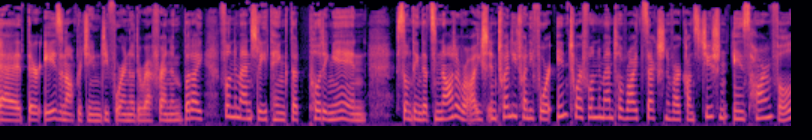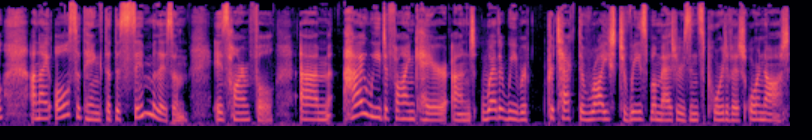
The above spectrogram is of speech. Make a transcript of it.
uh, there is an opportunity for another referendum. But I fundamentally think that putting in something that's not a right in 2024 into our fundamental rights section of our constitution is harmful. And I also think that the symbolism is harmful. Um, how we define care and whether we re- protect the right to reasonable measures in support of it or not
